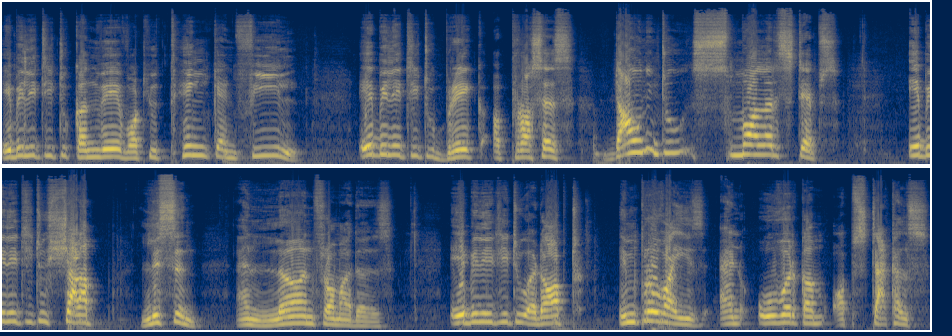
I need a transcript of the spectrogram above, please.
ability to convey what you think and feel, ability to break a process down into smaller steps, ability to shut up, listen, and learn from others, ability to adopt improvise and overcome obstacles,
